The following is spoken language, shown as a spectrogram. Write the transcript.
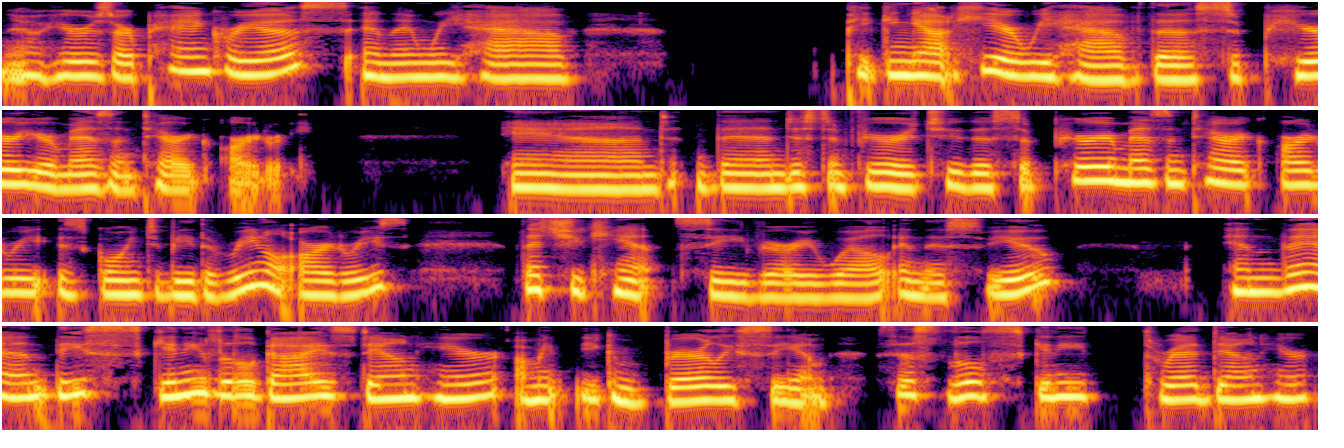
Now here's our pancreas, and then we have, peeking out here, we have the superior mesenteric artery. And then just inferior to the superior mesenteric artery is going to be the renal arteries that you can't see very well in this view. And then these skinny little guys down here, I mean, you can barely see them. It's this little skinny thread down here.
